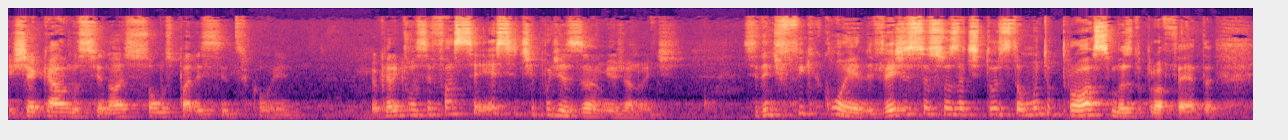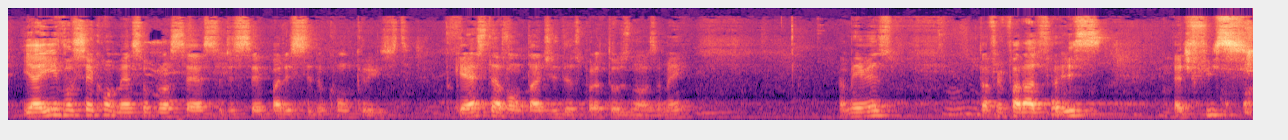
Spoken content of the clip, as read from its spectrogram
e checarmos se nós somos parecidos com ele. Eu quero que você faça esse tipo de exame hoje à noite. Se identifique com ele. Veja se as suas atitudes estão muito próximas do profeta. E aí você começa o processo de ser parecido com Cristo. Porque esta é a vontade de Deus para todos nós, amém? Amém mesmo? Está preparado para isso? É difícil,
